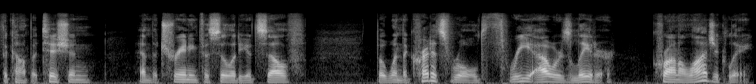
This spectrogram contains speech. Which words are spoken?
the competition, and the training facility itself. But when the credits rolled three hours later, chronologically,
